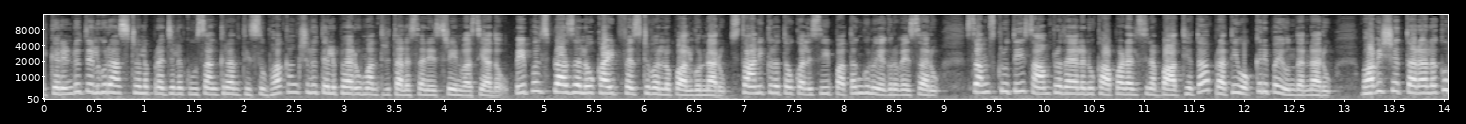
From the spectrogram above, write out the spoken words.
ఇక రెండు తెలుగు రాష్ట్రాల ప్రజలకు సంక్రాంతి శుభాకాంక్షలు తెలిపారు మంత్రి తలసాని శ్రీనివాస్ యాదవ్. పీపుల్స్ ప్లాజాలో కైట్ ఫెస్టివల్లో పాల్గొన్నారు. స్థానికులతో కలిసి పతంగులు ఎగురవేశారు. సంస్కృతి సాంప్రదాయాలను కాపాడాల్సిన బాధ్యత ప్రతి ఒక్కరిపై ఉందన్నారు. భవిష్యత్ తరాలకు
